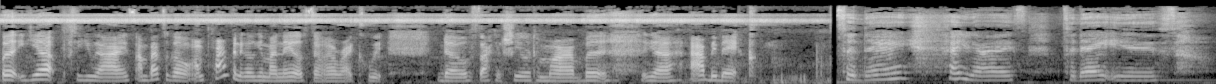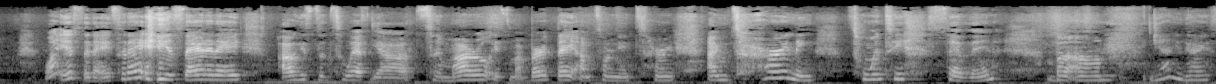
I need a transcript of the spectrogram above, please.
But yep, see you guys. I'm about to go. I'm probably gonna go get my nails done right quick though, so I can chill tomorrow. But yeah, I'll be back. Today, hey you guys. Today is what is today? Today is Saturday, August the 12th, y'all. Tomorrow is my birthday. I'm turning turn I'm turning 27. But um yeah, you guys.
